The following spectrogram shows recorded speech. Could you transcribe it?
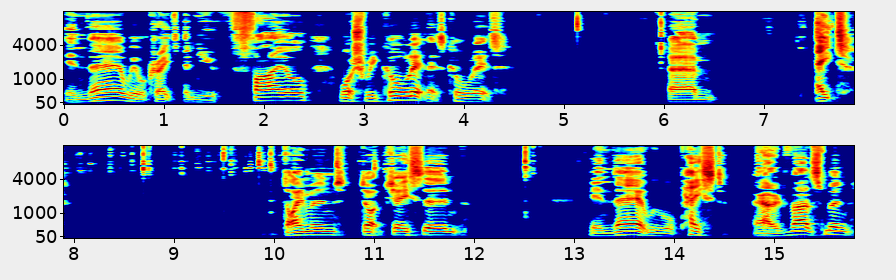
in there. We'll create a new file. What should we call it? Let's call it um, 8 diamond.json. In there, we will paste our advancement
